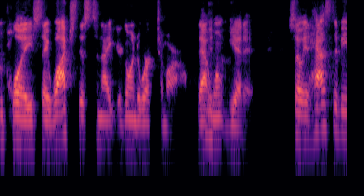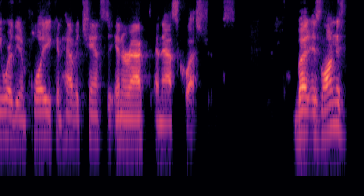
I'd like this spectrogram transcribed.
Employees say, "Watch this tonight. You're going to work tomorrow." That yeah. won't get it. So it has to be where the employee can have a chance to interact and ask questions but as long as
